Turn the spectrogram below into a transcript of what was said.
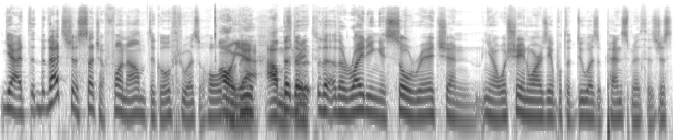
Yeah, th- th- that's just such a fun album to go through as a whole. Oh, though. yeah, the, album's the, great. The, the the writing is so rich, and you know what Che Noir is able to do as a pensmith is just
